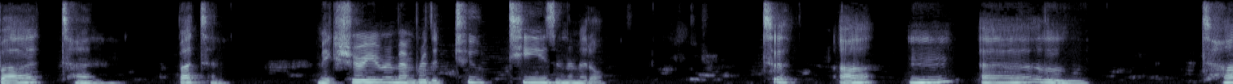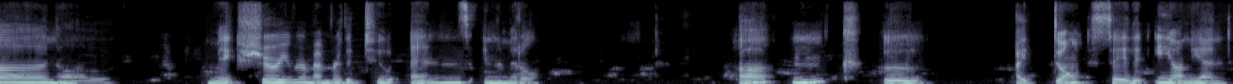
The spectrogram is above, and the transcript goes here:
button. Button Make sure you remember the two T's in the middle. T A N L tunnel. Make sure you remember the two N's in the middle. A N K L. I don't say the E on the end.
